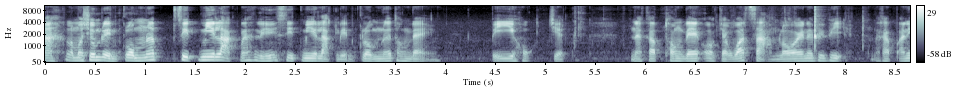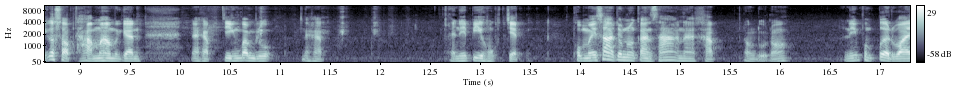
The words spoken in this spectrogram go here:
อะเรามาชมเหรียญกลมนะสิทธิ์มีหลักนะหรียญนี้สิทธิ์มีหลักเหรียญกลมเนื้อทองแดงปี67นะครับทองแดงออกจากวัด 300นะพี่ๆนะครับอันนี้ก็สอบถามมาเหมือนกันนะครับจริงบ้าไม่รู้นะครับ อันนี้ปี 67 ผมไม่ทราบจำนวนการสร้างนะครับ ลองดูเนาะอันนี้ผมเปิดไว้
